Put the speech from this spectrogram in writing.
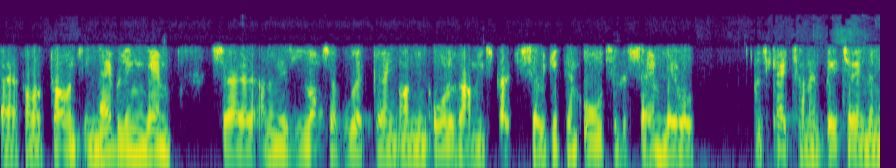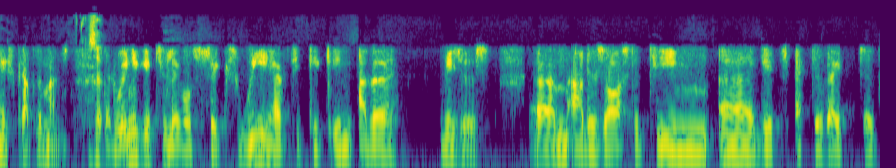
uh, from a province, enabling them. So, I mean, there's lots of work going on in all of our municipalities, so we get them all to the same level as Cape Town and better in the next couple of months. So- but when you get to level six, we have to kick in other measures. Um, our disaster team uh, gets activated.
